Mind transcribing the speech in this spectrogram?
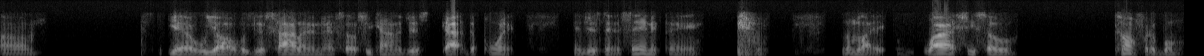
um yeah, we all was just silent in there, so she kind of just got the point and just didn't say anything. I'm like, why is she so comfortable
